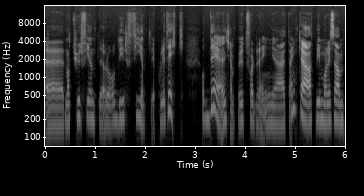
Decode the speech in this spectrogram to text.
eh, naturfiendtlig og rovdyrfiendtlig politikk. Og det er en kjempeutfordring, eh, tenker jeg, at vi må liksom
